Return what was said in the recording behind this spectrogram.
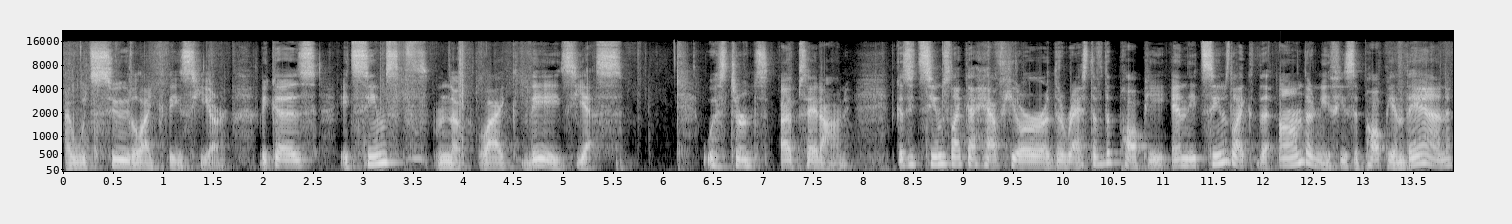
I would sew like this here. Because it seems no like this yes was turned upside down. Because it seems like I have here the rest of the poppy and it seems like the underneath is a poppy. And then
